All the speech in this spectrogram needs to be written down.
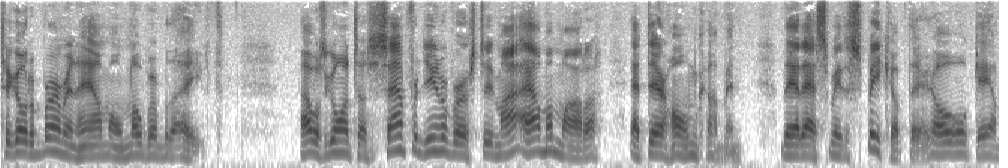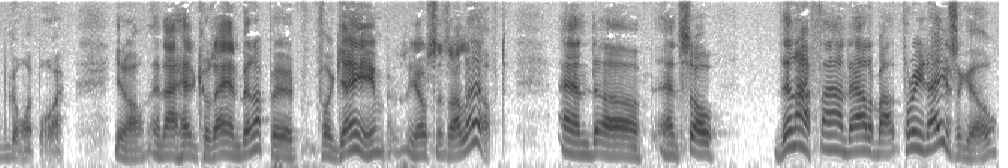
to go to Birmingham on November the eighth. I was going to Samford University, my alma mater, at their homecoming. They had asked me to speak up there. Oh, okay, I'm going, boy. You know, and I had because I hadn't been up there for a game, you know, since I left, and uh, and so then I found out about three days ago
